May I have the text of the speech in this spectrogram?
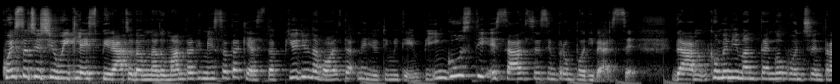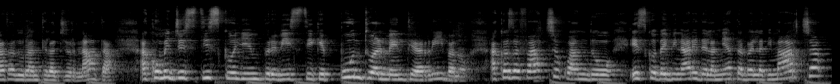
Questo CC Weekly è ispirato da una domanda che mi è stata chiesta più di una volta negli ultimi tempi, in gusti e salse sempre un po' diverse, da come mi mantengo concentrata durante la giornata, a come gestisco gli imprevisti che puntualmente arrivano, a cosa faccio quando esco dai binari della mia tabella di marcia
